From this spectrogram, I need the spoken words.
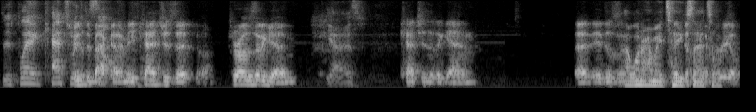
So he's playing catch with shoots it back at him. He catches it, throws it again, Yeah, it's, catches it again. Uh, it doesn't. I wonder how many takes doesn't that took. real.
